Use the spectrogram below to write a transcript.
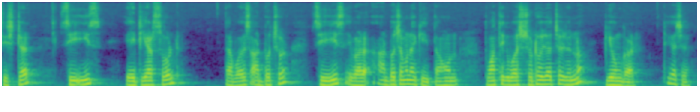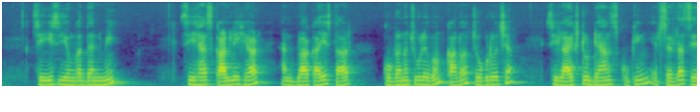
sister she is eight years old তার বয়স আট বছর সি ইজ এবার আট বছর মানে কি? তখন তোমার থেকে বয়স ছোটো হয়ে যাচ্ছে ওই জন্য ইয়ঙ্গার ঠিক আছে? She is younger than me she has curly hair and black eyes তার কোকড়ানো চুল এবং কালো চোখ রয়েছে। She likes to dance cooking etcetera সে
